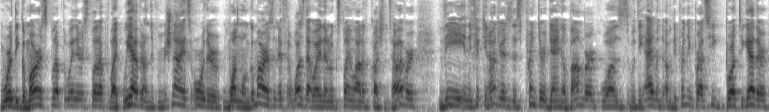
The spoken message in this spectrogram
Were the Gemaras split up the way they were split up, like we have it on different Mishnayos, or they're one long Gemaras? And if it was that way, then it would explain a lot of questions. However, the in the 1500s, this printer Daniel Bomberg was with the advent of the printing press. He brought together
